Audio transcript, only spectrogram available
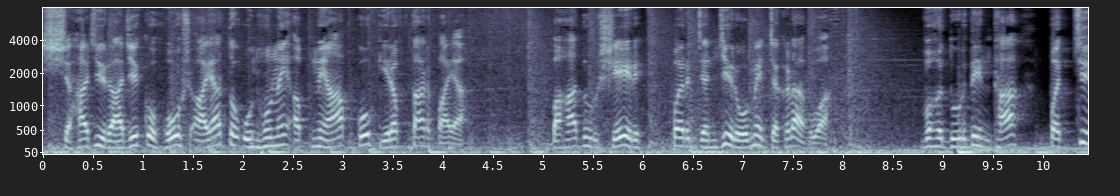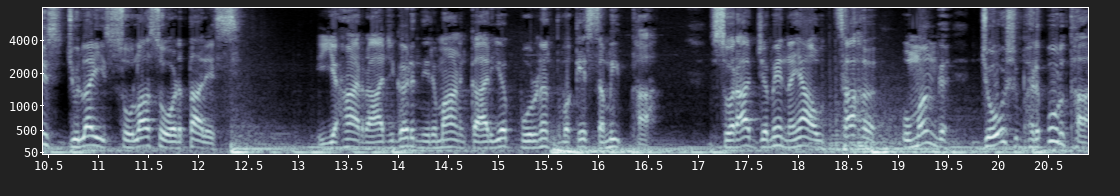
शाहजी राजे को होश आया तो उन्होंने अपने आप को गिरफ़्तार पाया। बहादुर शेर पर जंजीरों में जकड़ा हुआ। वह दुर्दिन था 25 जुलाई 1648 यहाँ राजगढ़ निर्माण कार्य पूर्णत्व के समीप था। स्वराज्य में नया उत्साह, उमंग, जोश भरपूर था।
